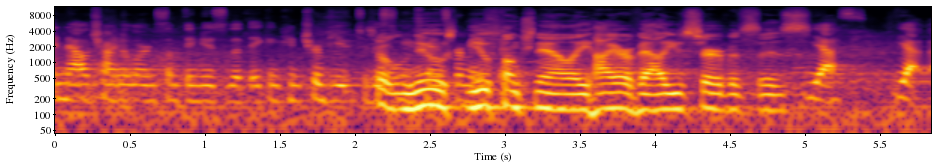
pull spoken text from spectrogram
and now trying to learn something new so that they can contribute to this So new, new, transformation. new functionality, higher value services. Yes. Yeah.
